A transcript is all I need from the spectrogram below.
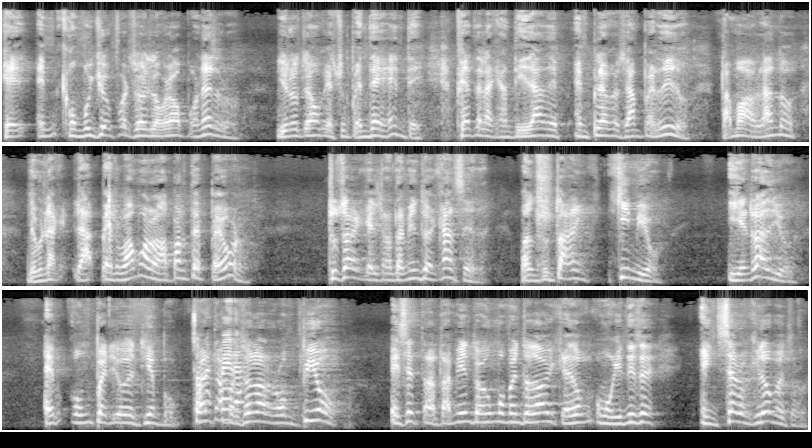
que con mucho esfuerzo he logrado ponerlo, yo no tengo que suspender gente. Fíjate la cantidad de empleos que se han perdido. Estamos hablando de una... pero vamos a la parte peor. Tú sabes que el tratamiento de cáncer, cuando tú estás en quimio y en radio, es con un periodo de tiempo. ¿Cuántas persona rompió ese tratamiento en un momento dado y quedó, como quien dice, en cero kilómetros?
